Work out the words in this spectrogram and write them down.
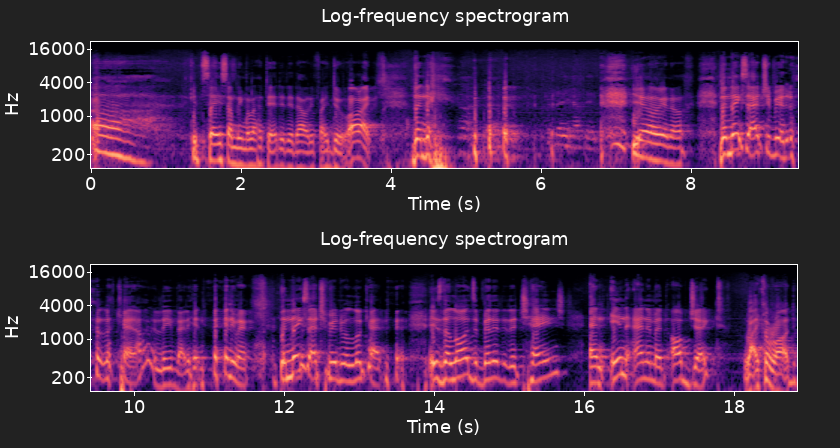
ah. Could say something, but I'll have to edit it out if I do. All right. The next. yeah, you know. The next attribute we'll look at, I'm going to leave that in. anyway, the next attribute we'll look at is the Lord's ability to change an inanimate object, like a rod,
